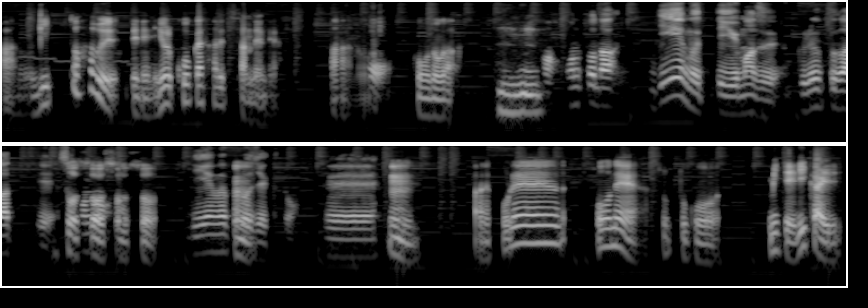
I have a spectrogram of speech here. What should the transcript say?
あの、GitHub でね、いろいろ公開されてたんだよね。あの、おコードが。うん。あ、本当だ。DM っていうまずグループがあって、そうそうそうそこの DM プロジェクト。えう。うん。あれこれをね、ちょっとこう、見て理解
